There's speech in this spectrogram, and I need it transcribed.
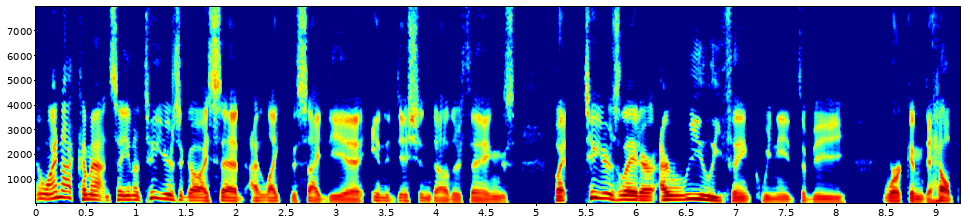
And why not come out and say, you know, 2 years ago I said I like this idea in addition to other things, but 2 years later I really think we need to be working to help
